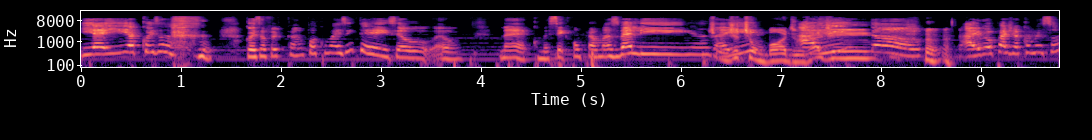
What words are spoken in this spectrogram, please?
E aí a coisa, a coisa foi ficando um pouco mais intensa. Eu, eu né, comecei a comprar umas velhinhas. Um aí, dia tinha um bode no aí, jardim. então, aí meu pai já começou,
